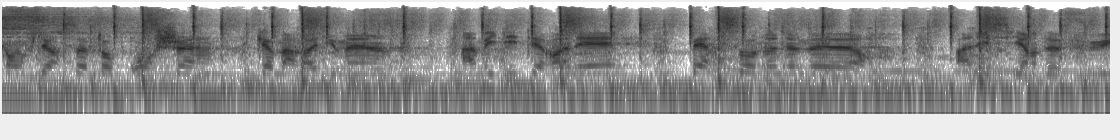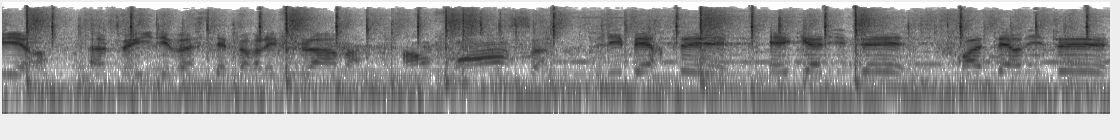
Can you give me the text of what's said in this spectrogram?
Confiance à ton prochain, camarade humain. En Méditerranée, personne ne meurt en essayant de fuir un pays dévasté par les flammes. En France, liberté, égalité, fraternité.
